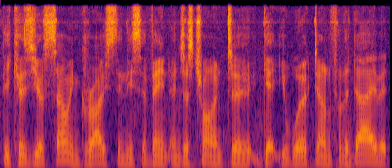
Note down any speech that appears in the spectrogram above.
because you're so engrossed in this event and just trying to get your work done for the day. But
